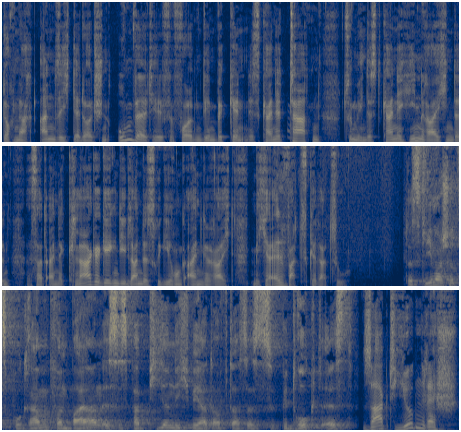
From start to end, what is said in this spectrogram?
doch nach Ansicht der deutschen Umwelthilfe folgen dem Bekenntnis keine Taten, zumindest keine hinreichenden. Es hat eine Klage gegen die Landesregierung eingereicht. Michael Watzke dazu. Das Klimaschutzprogramm von Bayern ist das Papier nicht wert, auf das es gedruckt ist, sagt Jürgen Resch,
